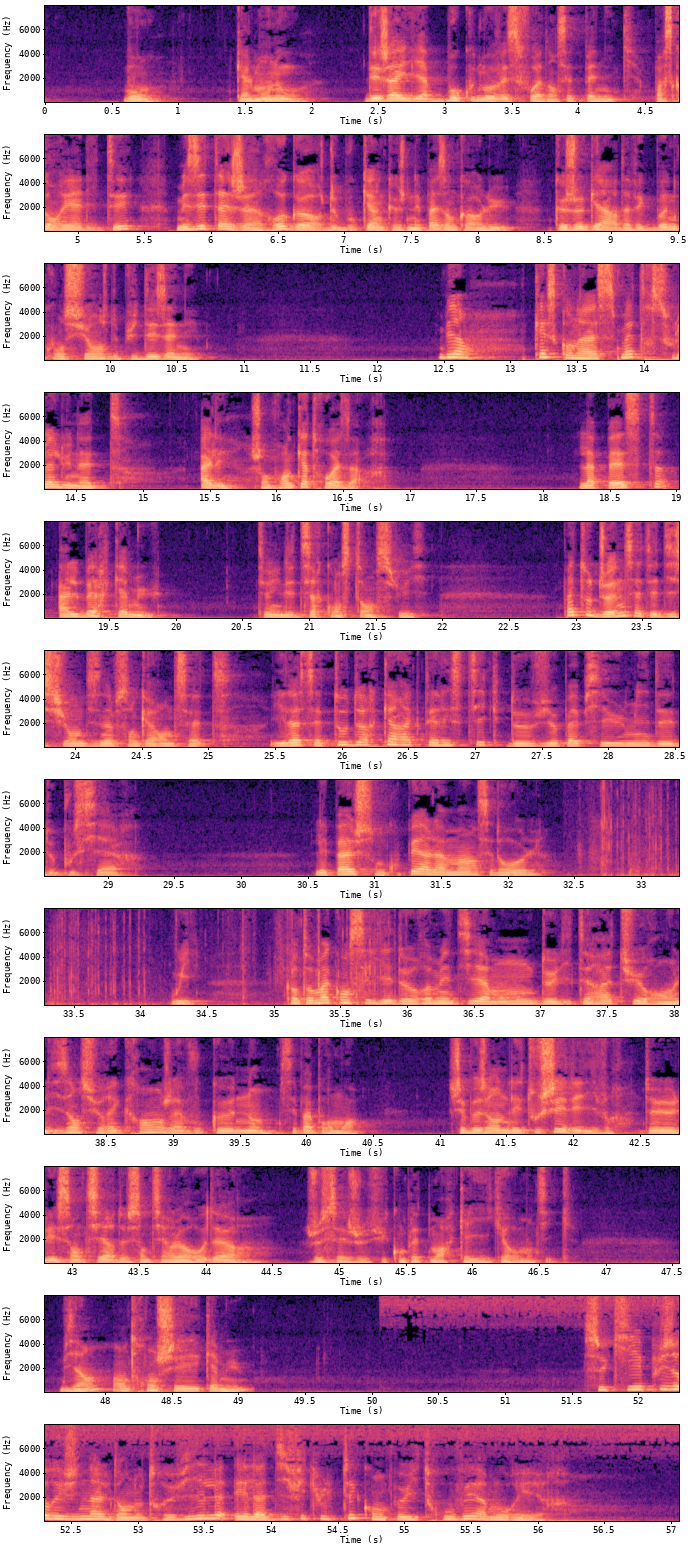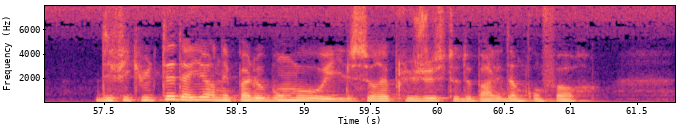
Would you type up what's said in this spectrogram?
Bon, calmons-nous, Déjà, il y a beaucoup de mauvaise foi dans cette panique, parce qu'en réalité, mes étagères regorgent de bouquins que je n'ai pas encore lus, que je garde avec bonne conscience depuis des années. Bien, qu'est-ce qu'on a à se mettre sous la lunette? Allez, j'en prends quatre au hasard. La peste, Albert Camus. Tiens, il est de circonstance, lui. Pas toute jeune, cette édition 1947. Il a cette odeur caractéristique de vieux papier humide et de poussière. Les pages sont coupées à la main, c'est drôle. Oui, quand on m'a conseillé de remédier à mon manque de littérature en lisant sur écran, j'avoue que non, c'est pas pour moi. J'ai besoin de les toucher, les livres, de les sentir, de sentir leur odeur. Je sais, je suis complètement archaïque et romantique. Bien, entrons chez Camus. Ce qui est plus original dans notre ville est la difficulté qu'on peut y trouver à mourir. Difficulté d'ailleurs n'est pas le bon mot et il serait plus juste de parler d'inconfort.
